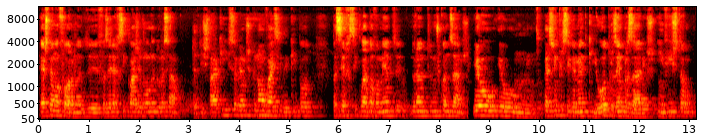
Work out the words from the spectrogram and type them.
Esta é uma forma de fazer a reciclagem de longa duração. Portanto, isto está aqui e sabemos que não vai sair daqui para, para ser reciclado novamente durante uns quantos anos. Eu, eu hum, peço encarecidamente que outros empresários invistam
